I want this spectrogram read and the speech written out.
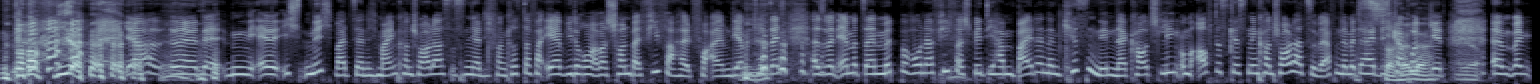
Vier! Ja, äh, der, äh, ich nicht, weil es ja nicht mein Controller ist. Es sind ja die von Christopher. Er wiederum aber schon bei FIFA halt vor allem. Die haben tatsächlich, also wenn er mit seinem Mitbewohner FIFA spielt, die haben beide einen Kissen neben der Couch liegen, um auf das Kissen den Controller zu werfen, damit er halt nicht kaputt Hölle. geht. Ähm, wenn,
